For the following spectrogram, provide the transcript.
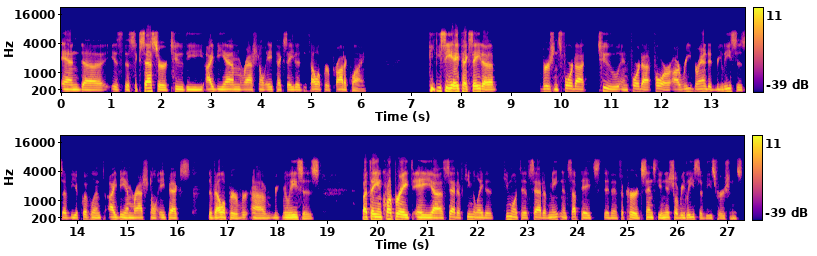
and uh, is the successor to the IBM Rational Apex Ada developer product line. PTC Apex Ada versions 4.2 and 4.4 are rebranded releases of the equivalent IBM Rational Apex developer uh, re releases, but they incorporate a uh, set of cumulative, cumulative set of maintenance updates that have occurred since the initial release of these versions.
